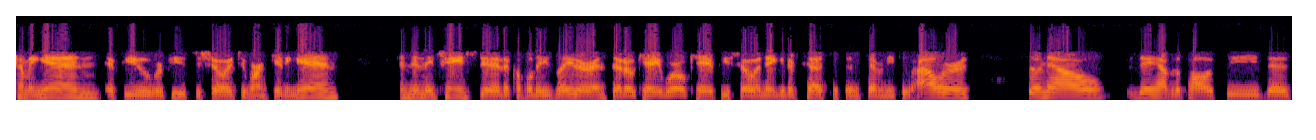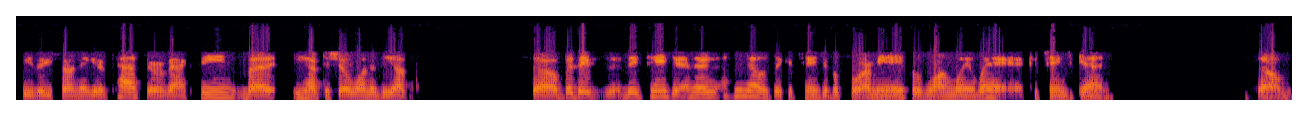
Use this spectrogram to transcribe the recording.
coming in. If you refused to show it, you weren't getting in. And then they changed it a couple days later and said, okay, we're okay if you show a negative test within 72 hours. So now they have the policy that it's either you show a negative test or a vaccine, but you have to show one or the other. So, but they they changed it, and then who knows? They could change it before. I mean, April's a long way away. It could change again. So,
